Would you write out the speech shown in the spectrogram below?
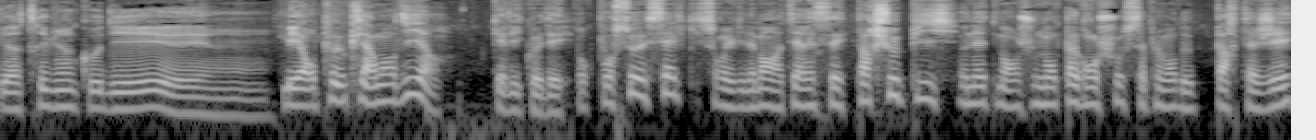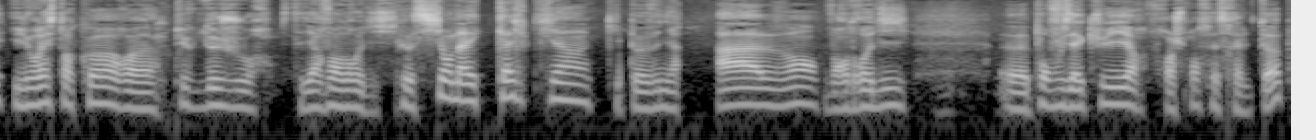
a très bien codé. Euh, Mais on peut clairement dire qu'elle est codée. Donc pour ceux et celles qui sont évidemment intéressés par Shopee, honnêtement, je vous demande pas grand chose, simplement de partager. Il nous reste encore euh, plus que deux jours, c'est-à-dire vendredi. Que si on a quelqu'un qui peut venir avant vendredi euh, pour vous accueillir, franchement, ce serait le top.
